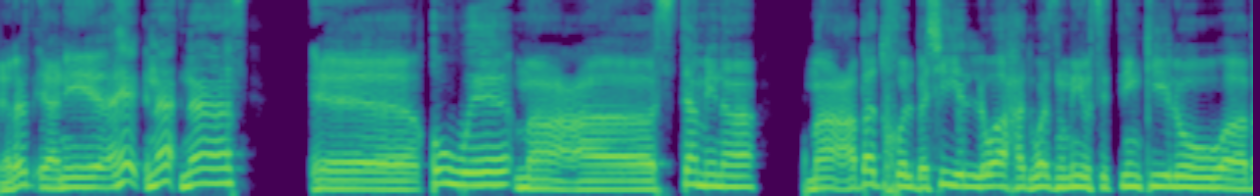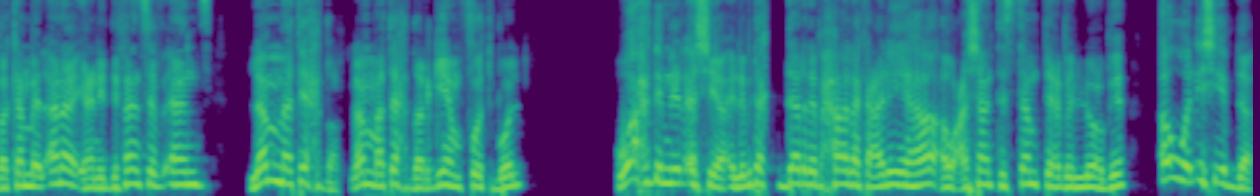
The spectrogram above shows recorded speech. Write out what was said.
عرفت؟ يعني هيك ناس آه، قوة مع stamina مع بدخل بشيل واحد وزنه 160 كيلو بكمل أنا يعني defensive ends لما تحضر لما تحضر game football واحدة من الأشياء اللي بدك تدرب حالك عليها أو عشان تستمتع باللعبة أول إشي ابدأ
